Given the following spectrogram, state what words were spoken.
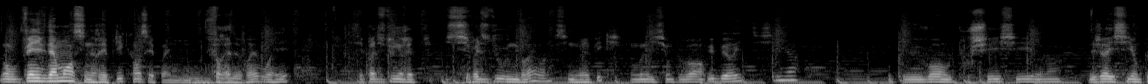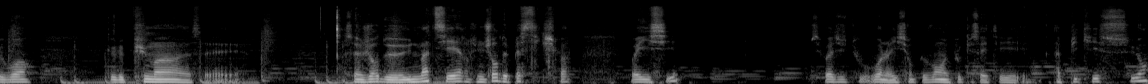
Donc bien évidemment, c'est une réplique, hein, c'est pas une vraie de vraie, vous voyez. C'est pas du tout une réplique, c'est pas du tout une vraie, voilà, c'est une réplique. Donc ici on peut voir Uber Eats ici, là. On peut voir au toucher ici, voilà. Déjà ici, on peut voir que le puma, c'est un genre de une matière, une genre de plastique, je sais pas. Voyez ici, c'est pas du tout. Voilà, ici on peut voir un peu que ça a été appliqué sur.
